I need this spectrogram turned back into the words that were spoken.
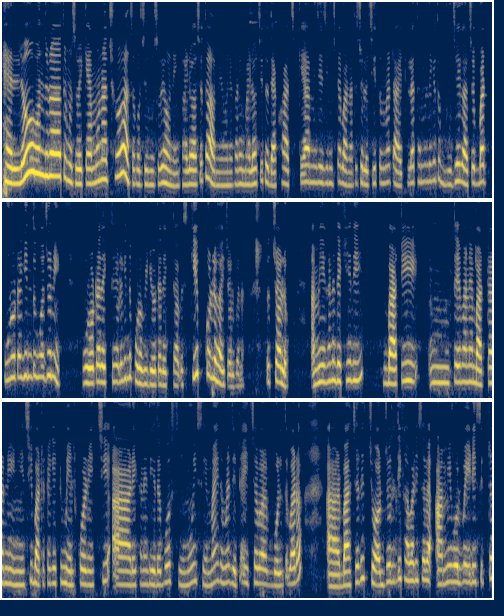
হ্যালো বন্ধুরা, তোমরা সবাই কেমন আছো? আশা করছি তোমরা সবাই অনেক ভালো আছো। তো আমি অনেক অনেক ভালো আছি। তো দেখো, আজকে আমি যে জিনিসটা বানাতে চলেছি, তোমরা টাইটেল আর থামলে দেখে তো বুঝে গেছো বাট পুরোটা কিন্তু বোঝোনি। পুরোটা দেখতে হলে কিন্তু পুরো ভিডিওটা দেখতে হবে। স্কিপ করলে হয় চলবে না। তো চলো, আমি এখানে দেখিয়ে দিই। বাটি তে মানে বাটার নিয়ে নিয়েছি। বাটারটাকে একটু মেল্ট করে নিচ্ছি। আর এখানে দিয়ে দেবো সিমুই, সেমাই। তোমরা যেটা ইচ্ছা বলতে পারো। আর বাচ্চাদের চটজলদি খাবার হিসাবে আমি বলব এই রেসিপিটা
